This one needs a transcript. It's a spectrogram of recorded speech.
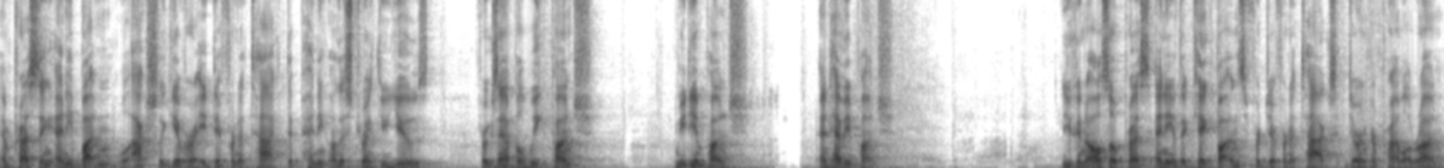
and pressing any button will actually give her a different attack depending on the strength you use. For example, weak punch, medium punch, and heavy punch. You can also press any of the kick buttons for different attacks during her primal run.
